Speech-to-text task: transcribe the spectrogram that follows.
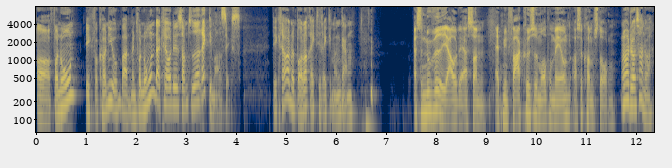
Og for nogen, ikke for Connie åbenbart, men for nogen, der kræver det samtidig rigtig meget sex. Det kræver, at man boller rigtig, rigtig mange gange. Altså, nu ved jeg jo, det er sådan, at min far kyssede mor på maven, og så kom storken. Nå, det var sådan, det var.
